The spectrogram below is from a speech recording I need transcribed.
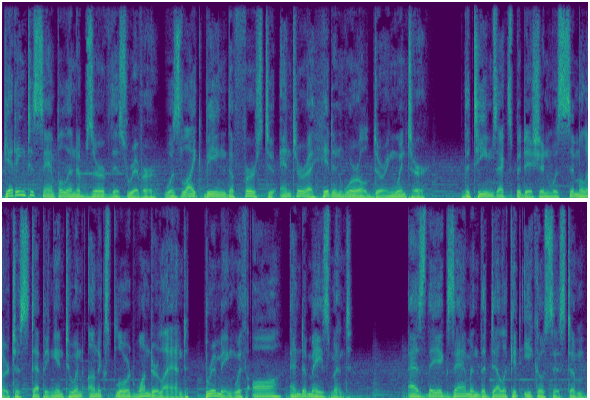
Getting to sample and observe this river was like being the first to enter a hidden world during winter. The team's expedition was similar to stepping into an unexplored wonderland, brimming with awe and amazement. As they examined the delicate ecosystem,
